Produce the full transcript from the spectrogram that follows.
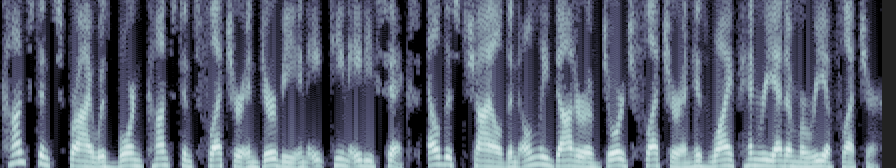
Constance Spry was born Constance Fletcher in Derby in 1886, eldest child and only daughter of George Fletcher and his wife Henrietta Maria Fletcher.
